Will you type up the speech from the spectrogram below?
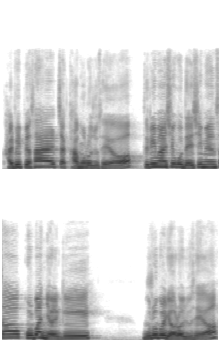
갈비뼈 살짝 다물어 주세요. 들이마시고 내쉬면서 골반 열기 무릎을 열어주세요.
